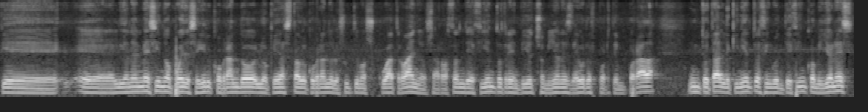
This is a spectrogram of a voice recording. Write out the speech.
que eh, Lionel Messi no puede seguir cobrando lo que ha estado cobrando en los últimos cuatro años, a razón de 138 millones de euros por temporada, un total de 555 millones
